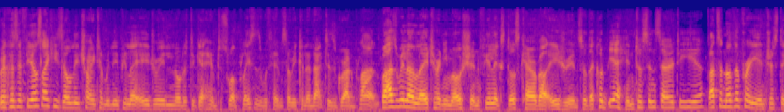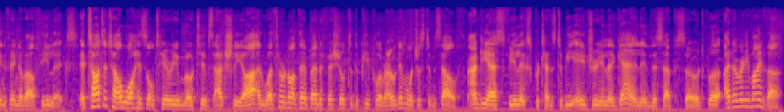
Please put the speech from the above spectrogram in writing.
because it feels like he's only trying to manipulate Adrien in order to get him to swap places with him so he can enact his grand plan. But as we learn later in Emotion, Felix does care about Adrien, so there could be a hint of sincerity here. That's another pretty interesting thing about Felix. It's hard to tell what his ulterior motives actually are and whether or not they're beneficial to the people around him or just himself. And yes, Felix pretends to be Adrien again in this episode, but I don't really mind that.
